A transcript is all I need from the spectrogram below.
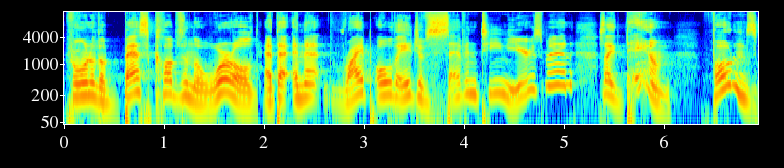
for one of the best clubs in the world at that in that ripe old age of 17 years, man. It's like, damn, Foden's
